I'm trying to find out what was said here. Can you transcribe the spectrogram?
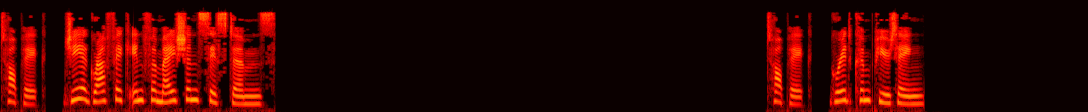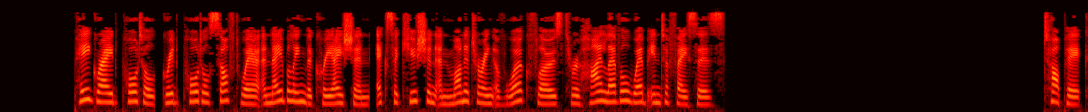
Topic: Geographic Information Systems. Topic: Grid computing. P-Grade Portal – Grid portal software enabling the creation, execution and monitoring of workflows through high-level web interfaces. Topic:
